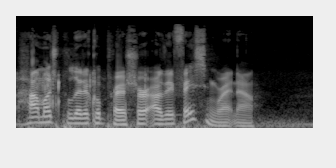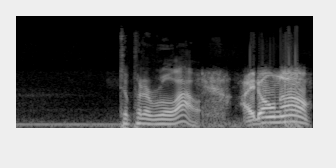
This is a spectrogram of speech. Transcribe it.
how much political pressure are they facing right now to put a rule out? I don't know.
